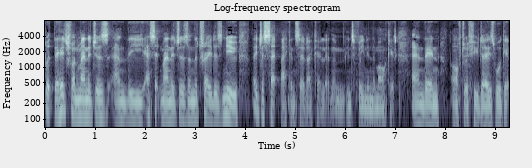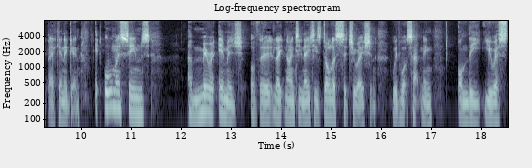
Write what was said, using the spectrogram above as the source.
But the hedge fund managers and the asset managers and the traders knew, they just sat back and said, okay, let them intervene in the market. And then after a few days, we'll get back in again. It almost seems a mirror image of the late 1980s dollar situation with what's happening on the US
